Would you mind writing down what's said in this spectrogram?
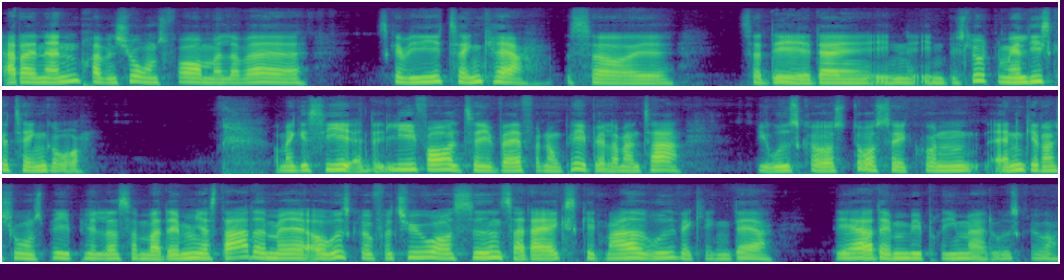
er der en anden præventionsform, eller hvad skal vi lige tænke her? Så, øh, så det der er en, en beslutning, man lige skal tænke over. Og man kan sige, at lige i forhold til, hvad for nogle p-piller man tager, vi udskriver stort set kun anden generations p-piller, som var dem, jeg startede med at udskrive for 20 år siden, så der er ikke sket meget udvikling der. Det er dem, vi primært udskriver.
